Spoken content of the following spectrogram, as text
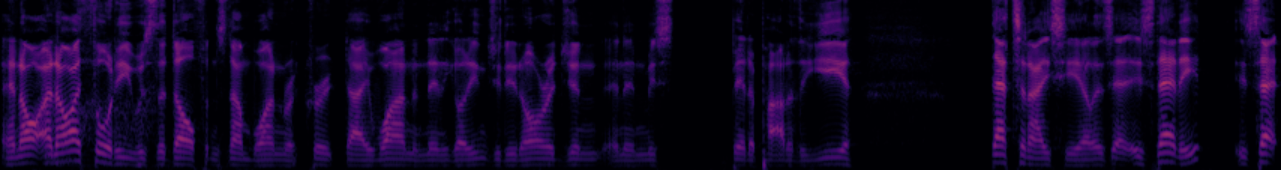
and I, and I thought he was the Dolphins' number one recruit day one, and then he got injured in Origin and then missed better part of the year. That's an ACL. Is that, is that it? Is that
